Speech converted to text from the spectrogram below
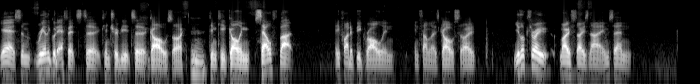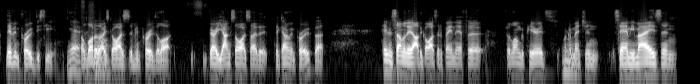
yeah, some really good efforts to contribute to goals. Like Mm. didn't kick goal himself, but he played a big role in in some of those goals. So you look through most of those names, and they've improved this year. Yeah, a lot of those guys have improved a lot. Very young side, so that they're going to improve. But even some of the other guys that have been there for for longer periods, like I Mm. mentioned, Sammy Mayes and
